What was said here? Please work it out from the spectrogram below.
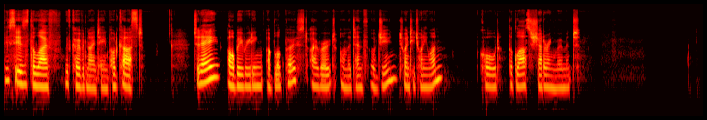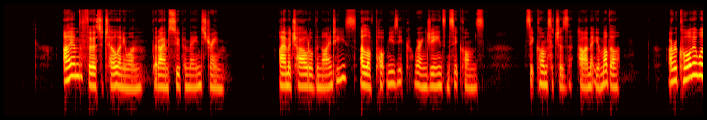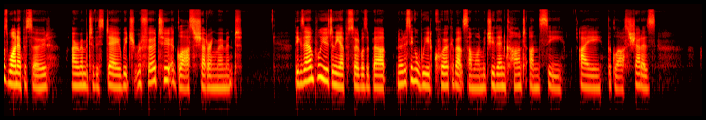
This is the Life with COVID 19 podcast. Today, I'll be reading a blog post I wrote on the 10th of June 2021 called The Glass Shattering Moment. I am the first to tell anyone that I am super mainstream. I am a child of the 90s. I love pop music, wearing jeans and sitcoms. Sitcoms such as How I Met Your Mother. I recall there was one episode I remember to this day, which referred to a glass shattering moment. The example used in the episode was about noticing a weird quirk about someone which you then can't unsee, i.e., the glass shatters.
